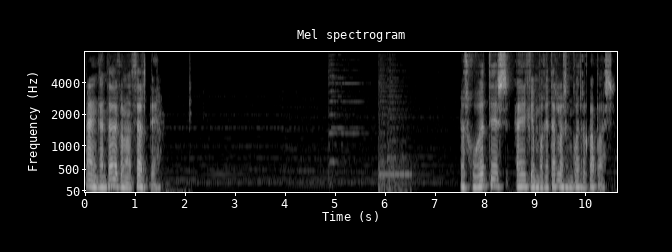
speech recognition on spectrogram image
Ah, encantado de conocerte. Los juguetes hay que empaquetarlos en cuatro capas.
